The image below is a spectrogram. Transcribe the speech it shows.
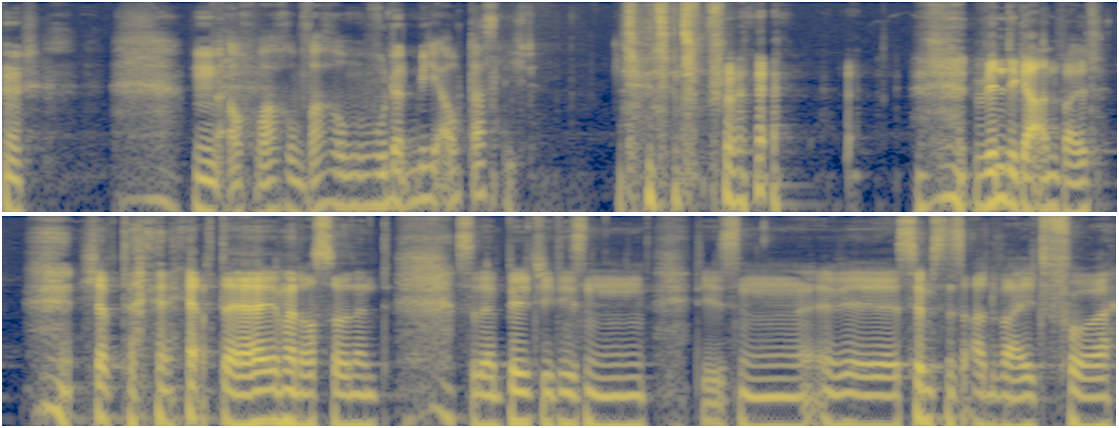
hm, auch warum, warum wundert mich auch das nicht? Windiger Anwalt. Ich habe da, hab da immer noch so ein, so ein Bild wie diesen, diesen äh, Simpsons-Anwalt vor,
